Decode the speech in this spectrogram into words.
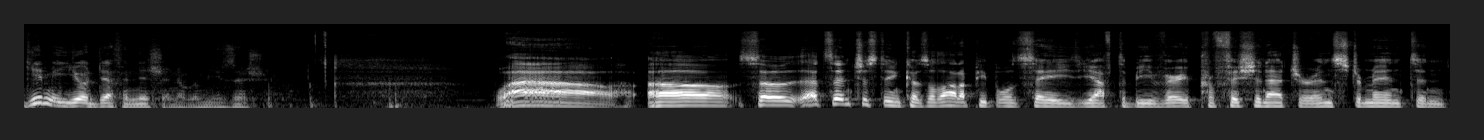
Give me your definition of a musician. Wow. Uh, so that's interesting because a lot of people would say you have to be very proficient at your instrument, and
